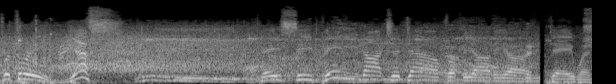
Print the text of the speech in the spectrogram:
for three. Yes! KCP knocks it down from beyond the arc. Day when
